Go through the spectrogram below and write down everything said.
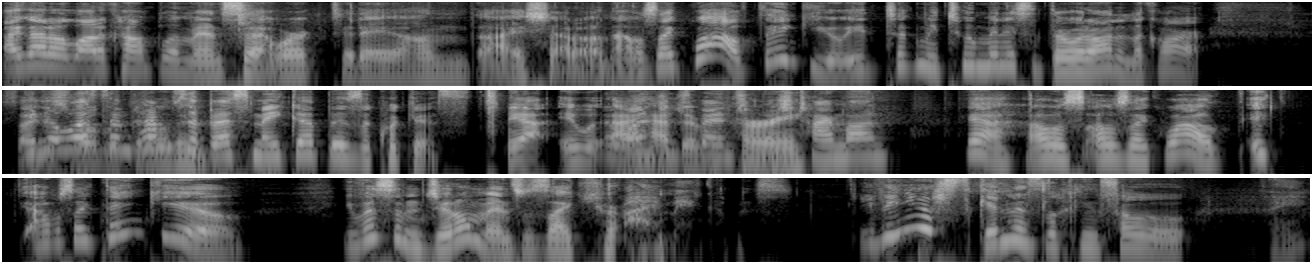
I got a lot of compliments at work today on the eyeshadow, and I was like, "Wow, thank you." It took me two minutes to throw it on in the car. So I You know what? Sometimes the best makeup is the quickest. yeah, it was. I had you to spend too hurry. much time on. Yeah, I was. I was like, "Wow." It. I was like, "Thank you." Even some gentlemen's was like, "Your eye makeup is." Even your skin is looking so Thank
